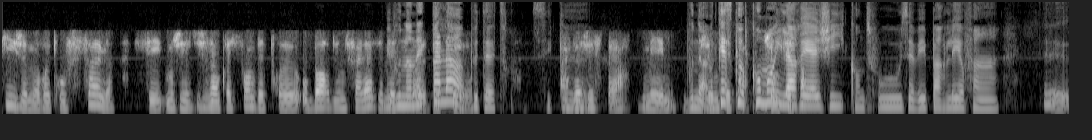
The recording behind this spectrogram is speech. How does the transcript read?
si je me retrouve seule, c'est, j'ai, l'impression d'être euh, au bord d'une falaise. mais vous n'en êtes pas là, euh, peut-être. Ah ben, j'espère, mais vous qu'est-ce que comment il a réagi quand vous avez parlé, enfin, euh,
